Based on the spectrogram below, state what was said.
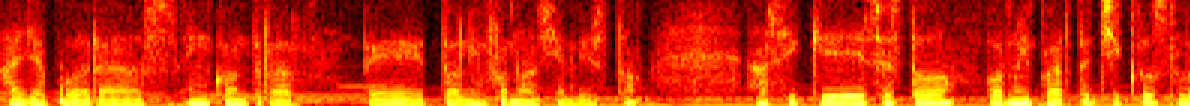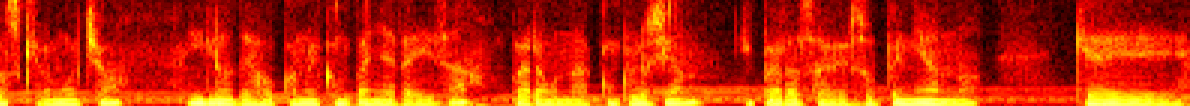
Allá podrás encontrar eh, toda la información listo así que eso es todo por mi parte chicos. Los quiero mucho y los dejo con mi compañera Isa para una conclusión y para saber su opinión no que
